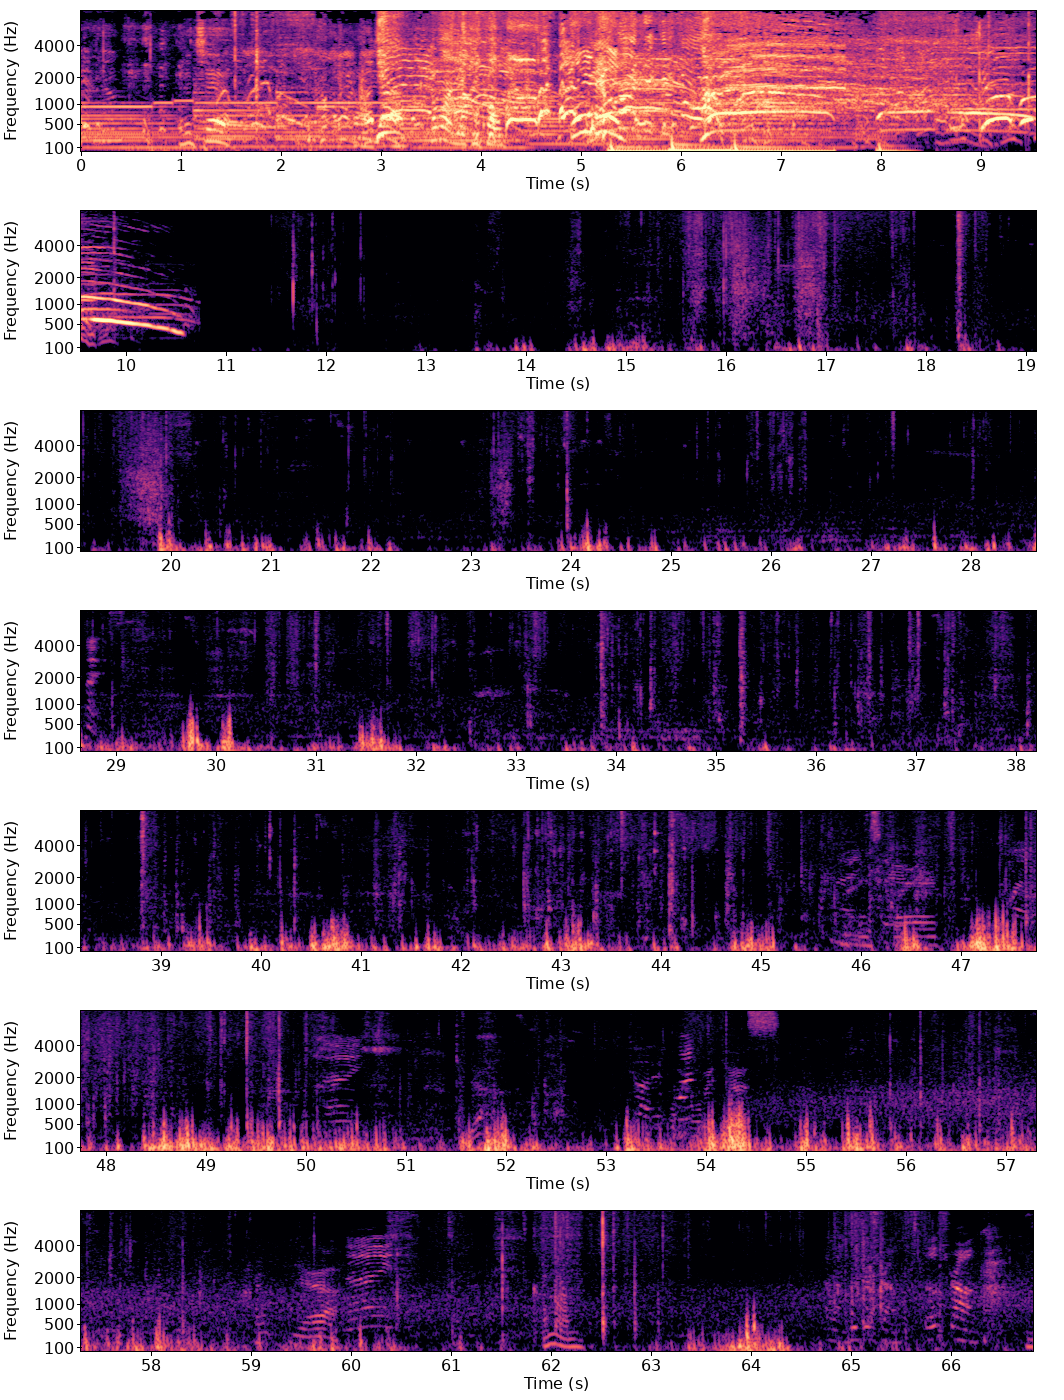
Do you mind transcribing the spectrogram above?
Good chill. Yeah. Come on, Nikki Cole. Go again. Come on. Come strong. Still strong.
